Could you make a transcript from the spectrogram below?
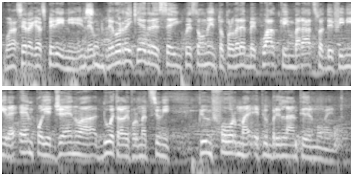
Buonasera Gasperini, Buonasera. Le, le, vorrei chiedere se in questo momento proverebbe qualche imbarazzo a definire Empoli e Genoa due tra le formazioni più in forma e più brillanti del momento.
